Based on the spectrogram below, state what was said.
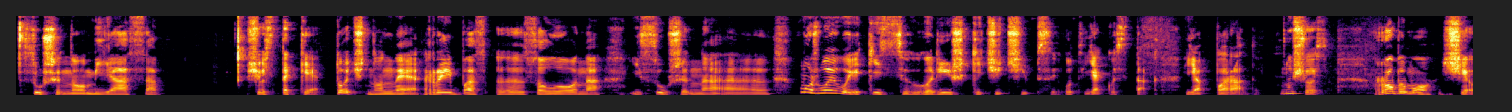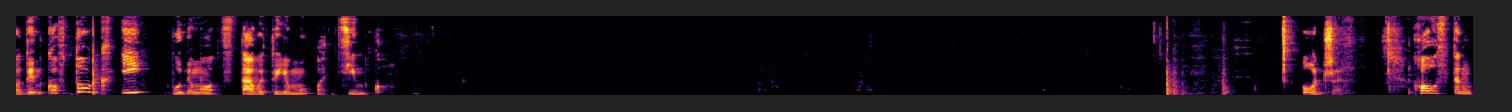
сушеного м'яса. Щось таке, точно не риба е, солона і сушена, е, можливо, якісь горішки чи чіпси. От якось так я б порадив. Ну щось, робимо ще один ковток і будемо ставити йому оцінку. Отже, Холстен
